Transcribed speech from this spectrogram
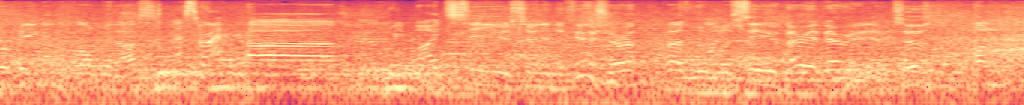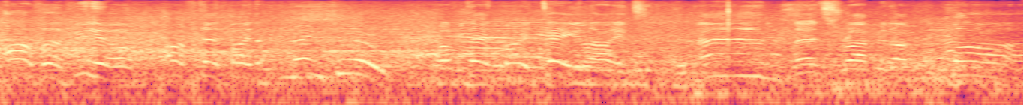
for being on the vlog with us. That's right. Um, we might see you soon in the future, but we will see you very, very, very soon on other video of Dead by Thank you of Dead by Daylight. And let's wrap it up. Bye.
